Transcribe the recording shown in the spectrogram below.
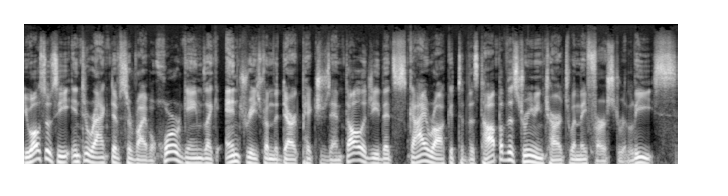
You also see interactive survival horror games like entries from the Dark Pictures anthology that skyrocket to the top of the streaming charts when they first release.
